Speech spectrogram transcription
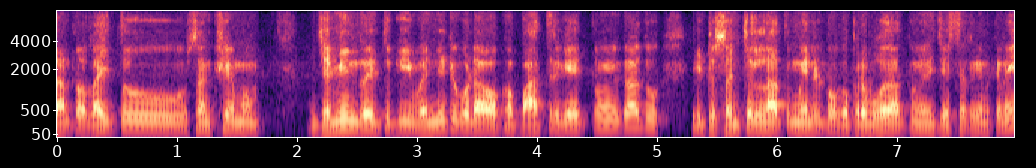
దాంట్లో రైతు సంక్షేమం జమీన్ రైతుకి ఇవన్నిటి కూడా ఒక పాత్రికేయత్వమే కాదు ఇటు సంచలనాత్మకమైనటువంటి ఒక ప్రబోధాత్మకమైన చేశారు కనుకనే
